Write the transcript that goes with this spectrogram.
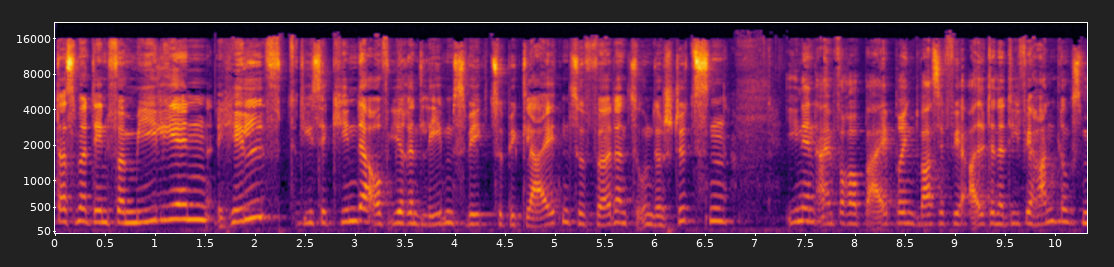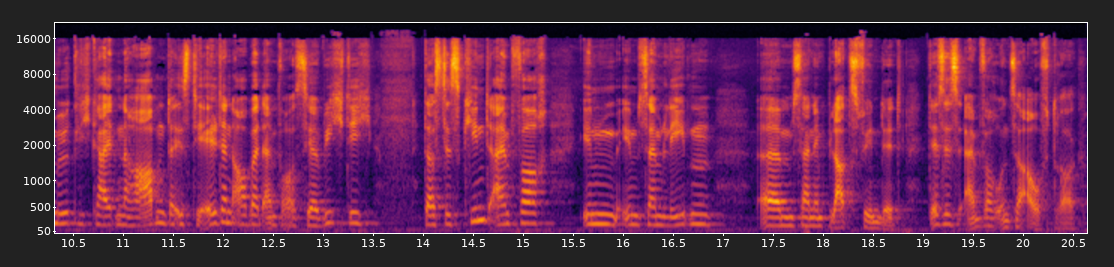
Dass man den Familien hilft, diese Kinder auf ihren Lebensweg zu begleiten, zu fördern, zu unterstützen, ihnen einfach auch beibringt, was sie für alternative Handlungsmöglichkeiten haben. Da ist die Elternarbeit einfach auch sehr wichtig, dass das Kind einfach in, in seinem Leben ähm, seinen Platz findet. Das ist einfach unser Auftrag.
